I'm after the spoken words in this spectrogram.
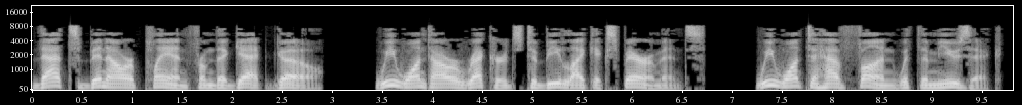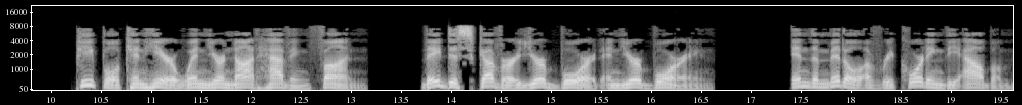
That's been our plan from the get-go. We want our records to be like experiments. We want to have fun with the music. People can hear when you're not having fun. They discover you're bored and you're boring. In the middle of recording the album,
